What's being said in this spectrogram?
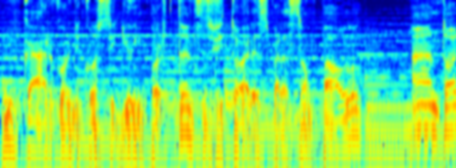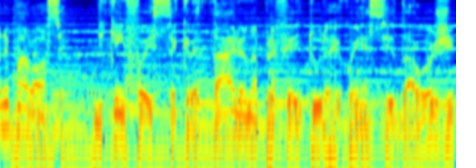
um cargo onde conseguiu importantes vitórias para São Paulo, a Antônio Palocci, de quem foi secretário na prefeitura reconhecida hoje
